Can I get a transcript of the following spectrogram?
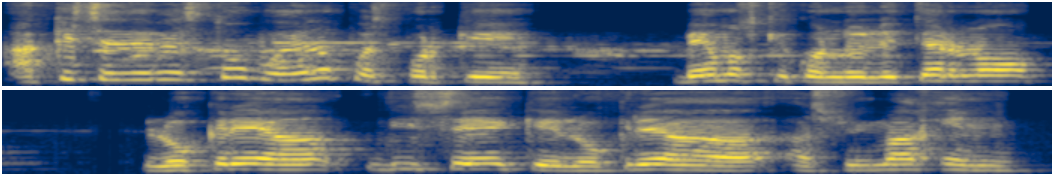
¿a qué se debe esto? Bueno, pues porque vemos que cuando el Eterno lo crea, dice que lo crea a su imagen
